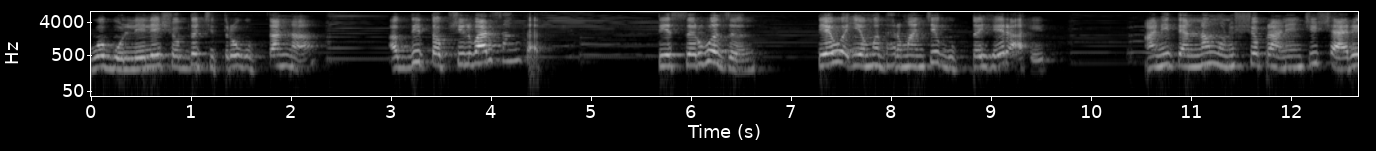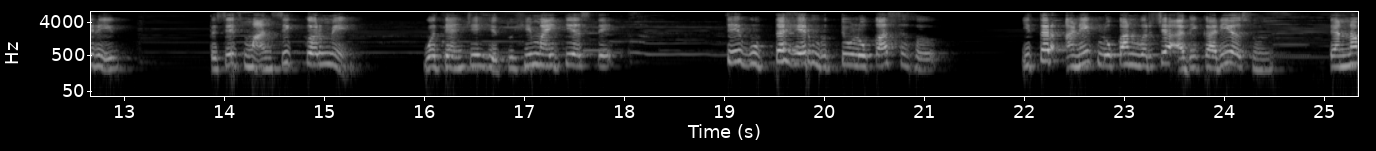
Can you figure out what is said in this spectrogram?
व बोललेले शब्द चित्रगुप्तांना अगदी तपशीलवार सांगतात. ते सर्वजण देव यमधर्मांचे गुप्तहेर आहेत आणि त्यांना मनुष्य प्राण्यांची शारीरिक तसेच मानसिक कर्मे व त्यांचे हेतूही माहिती असते. ते गुप्तहेर मृत्यू लोकासह इतर अनेक लोकांवरचे अधिकारी असून त्यांना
